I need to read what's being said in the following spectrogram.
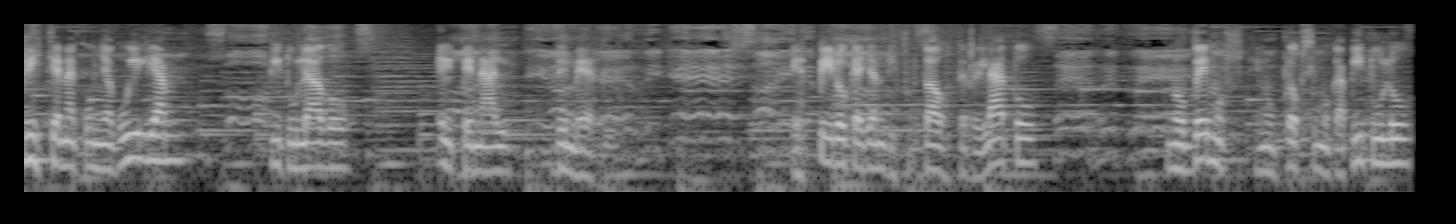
Cristian Acuña William, titulado El penal de Merlo. Espero que hayan disfrutado este relato. Nos vemos en un próximo capítulo.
